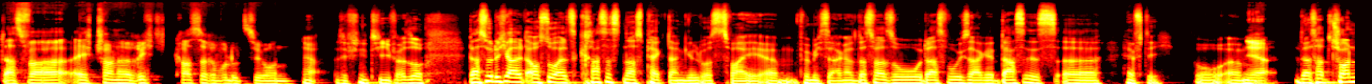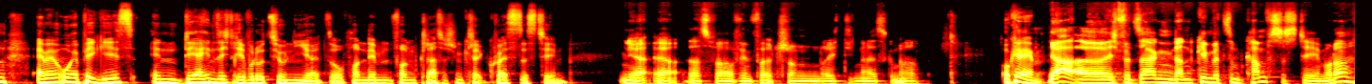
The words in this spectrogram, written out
das war echt schon eine richtig krasse Revolution. Ja, definitiv. Also, das würde ich halt auch so als krassesten Aspekt an Guild Wars 2 ähm, für mich sagen. Also, das war so das, wo ich sage, das ist äh, heftig. So, ähm, yeah. Das hat schon MMORPGs in der Hinsicht revolutioniert, so von dem vom klassischen Quest-System. Ja, ja, das war auf jeden Fall schon richtig nice gemacht. Okay. Ja, äh, ich würde sagen, dann gehen wir zum Kampfsystem, oder?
